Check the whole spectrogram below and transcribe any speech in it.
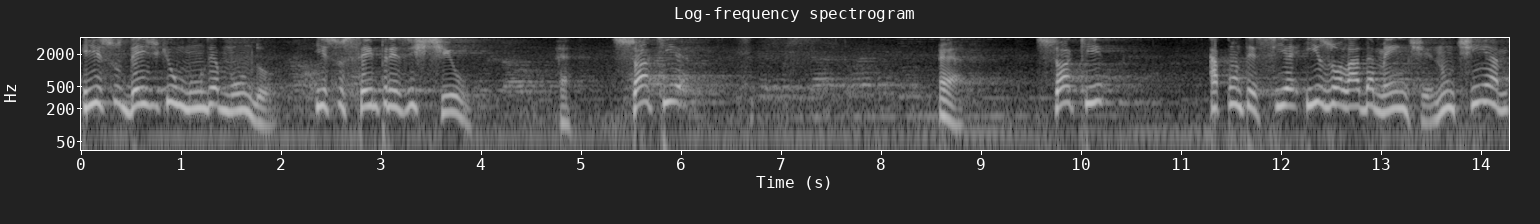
Isso desde que o mundo é mundo. Isso sempre existiu. É. Só que. É. Só que acontecia isoladamente, não tinha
